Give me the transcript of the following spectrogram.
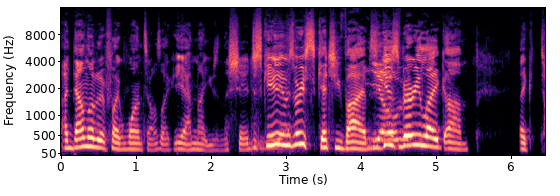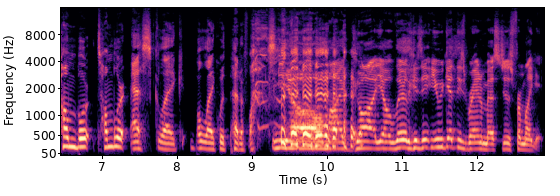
I downloaded it for like once, and I was like, yeah, I'm not using this shit. It just gave, it was very sketchy vibes. Yo. It gives very like um like Tumblr Tumblr esque like, but like with pedophiles. Yo, oh my god, yo, literally, because you would get these random messages from like,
